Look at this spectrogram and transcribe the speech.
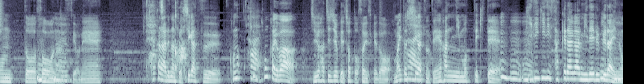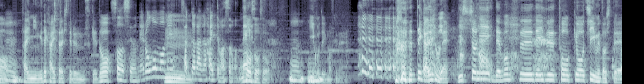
本当そうなんですよね。だからあれなんですよ、そっ4月、この、はい。今回は18、19でちょっと遅いんですけど、毎年はい。4月の前半に持ってきて、うんうんうん。ギリギリ桜が見れるぐらいうんうんのうん。タイミングで開催してるんですけど、そうですよね。ロゴもね、うん。桜が入ってますもんね。そうそうそう、うんうん。いいこと言いますね。っていうかあれですもんね、一緒にはい DevOps Days 東京チームとして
